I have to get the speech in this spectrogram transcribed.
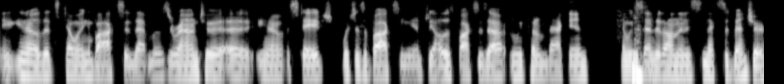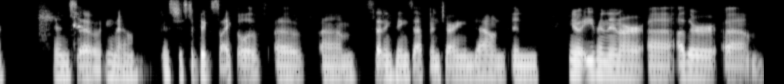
you know that's towing a box and that moves around to a, a you know a stage which is a box and we empty all those boxes out and we put them back in and we send it on to its next adventure. And so you know it's just a big cycle of of um, setting things up and tearing them down. And you know even in our uh, other um,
